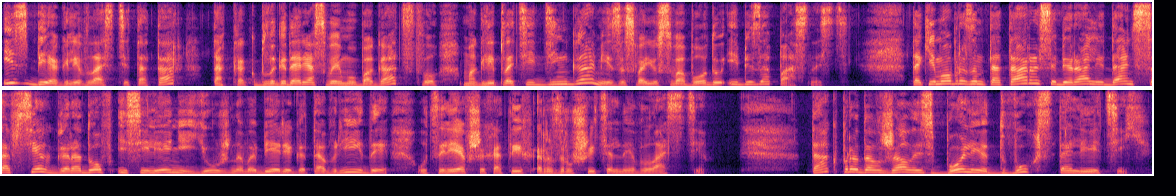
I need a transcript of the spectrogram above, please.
избегли власти татар, так как благодаря своему богатству могли платить деньгами за свою свободу и безопасность. Таким образом, татары собирали дань со всех городов и селений южного берега Тавриды, уцелевших от их разрушительной власти. Так продолжалось более двух столетий.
